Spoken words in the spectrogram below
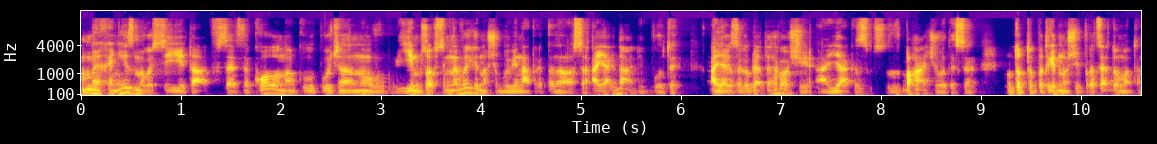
механізм Росії, так все це коло навколо Путіна. Ну їм зовсім не вигідно, щоб війна припинилася. А як далі бути? А як заробляти гроші? А як збагачуватися? Ну тобто потрібно ж і про це думати.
